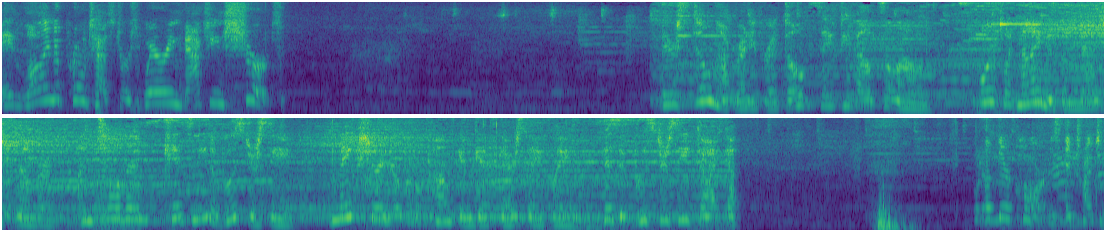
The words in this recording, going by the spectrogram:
A line of protesters wearing matching shirts. They're still not ready for adult safety belts alone. Four foot nine is the magic number. Until then, kids need a booster seat. Make sure your little pumpkin gets there safely. Visit boosterseat.gov. of their cars and try to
